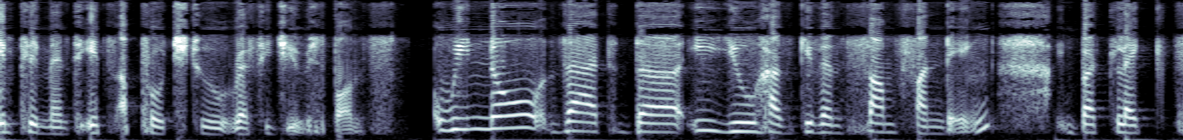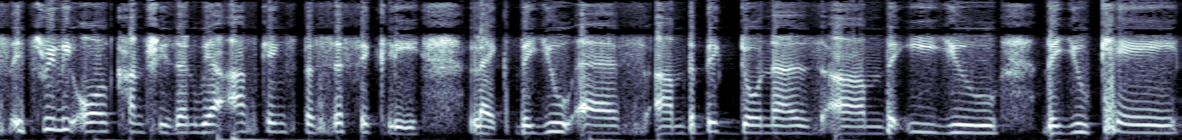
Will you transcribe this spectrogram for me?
implement its approach to refugee response. We know that the EU has given some funding, but like it's really all countries, and we are asking specifically, like the US, um, the big donors, um, the EU, the UK,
